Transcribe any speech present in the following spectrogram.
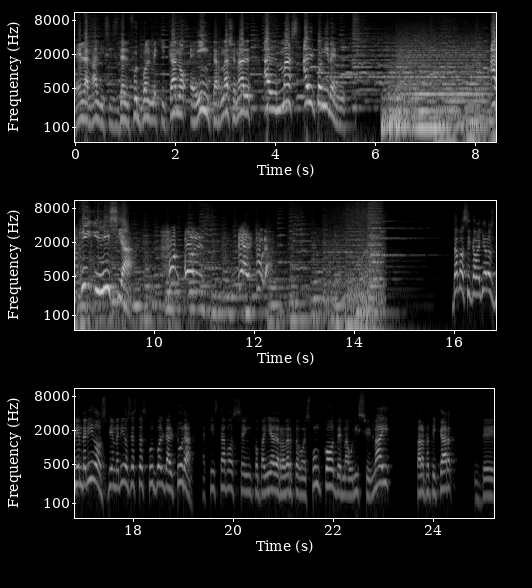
El análisis del fútbol mexicano e internacional al más alto nivel. Aquí inicia Fútbol de Altura. Damas y caballeros, bienvenidos, bienvenidos. Esto es Fútbol de Altura. Aquí estamos en compañía de Roberto Gómez Junco, de Mauricio Imay, para platicar de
